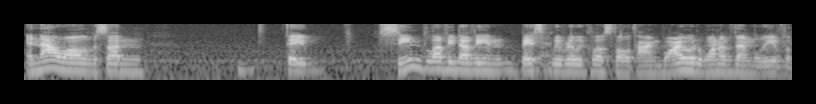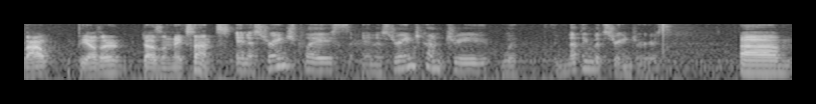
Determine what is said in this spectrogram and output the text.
And now all of a sudden, they seemed lovey-dovey and basically really close the whole time. Why would one of them leave without the other? Doesn't make sense. In a strange place, in a strange country, with nothing but strangers. Um,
